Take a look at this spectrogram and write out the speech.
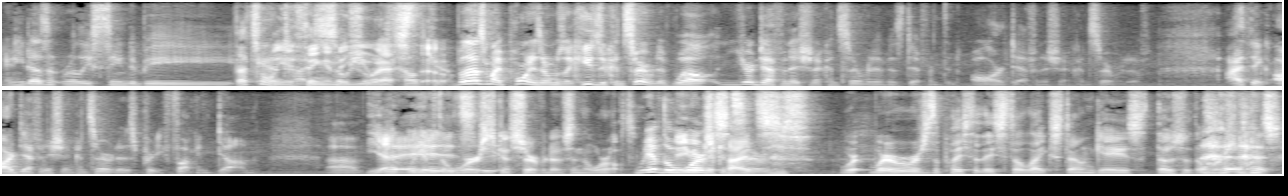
and he doesn't really seem to be. That's only a thing in the US, though. But that's my point. Is everyone's like, he's a conservative. Well, your definition of conservative is different than our definition of conservative. I think our definition of conservative is pretty fucking dumb. Um, Yeah, it- we have the worst conservatives in the world. We have the Maybe worst besides- conservatives. Where, where where's the place that they still like stone gays? Those are the worst ones.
